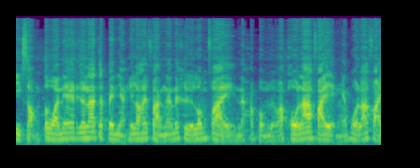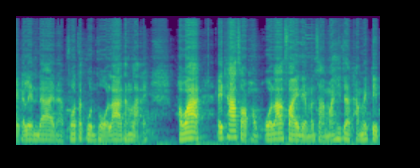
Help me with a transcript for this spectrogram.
อีก 2 ตัวเนี่ยก็น่าจะเป็นอย่างที่เราให้ฟังนั่นก็คือล่มไฟนะครับผมหรือว่าโพล่าไฟอย่างเงี้ยโพล่าไฟก็เล่นได้นะครับพวกตระกูลโพล่าทั้งหลาย เพราะว่าไอ้ท่าสองของโพล่าไฟเนี่ยมันสามารถที่จะทำให้ติด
